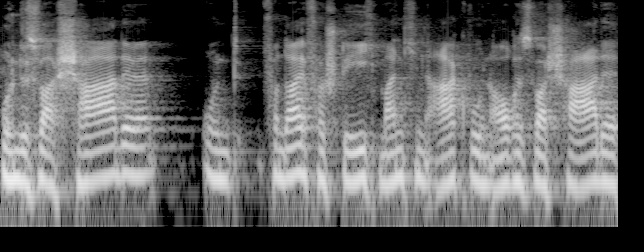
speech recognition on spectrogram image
Und es war schade, und von daher verstehe ich manchen Argwohn auch, es war schade,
